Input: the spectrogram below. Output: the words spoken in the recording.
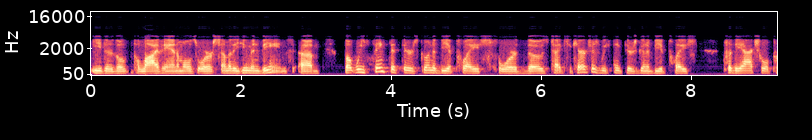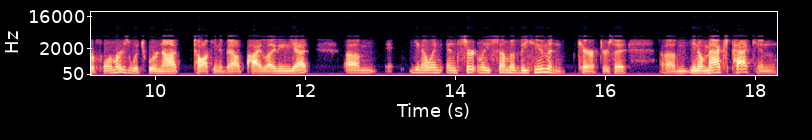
either the, the live animals or some of the human beings. Um, but we think that there's going to be a place for those types of characters. We think there's going to be a place for the actual performers, which we're not talking about highlighting yet um, you know, and, and certainly some of the human characters. Uh, um, you know, Max Patkin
